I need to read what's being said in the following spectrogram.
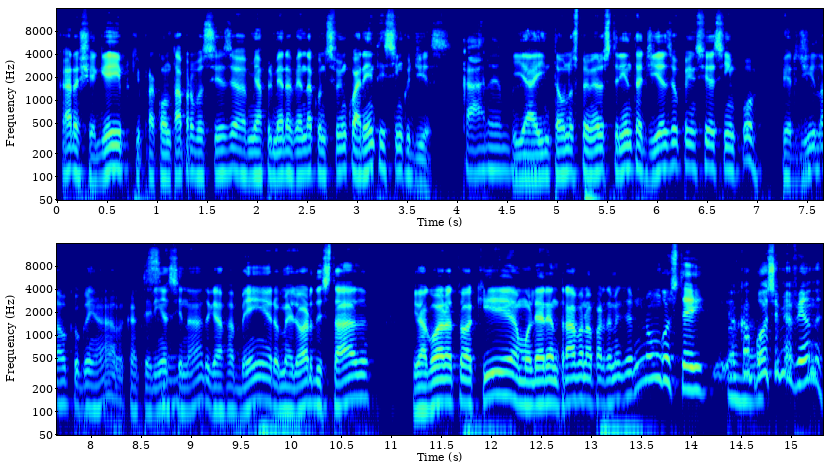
Cara, cheguei, porque para contar para vocês, a minha primeira venda aconteceu em 45 dias. Caramba. E aí, então, nos primeiros 30 dias, eu pensei assim, pô, perdi lá o que eu ganhava, carteirinha Sim. assinada, ganhava bem, era o melhor do estado. E agora eu tô aqui, a mulher entrava no apartamento e dizia, não gostei. E Uhum. acabou-se a minha venda.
